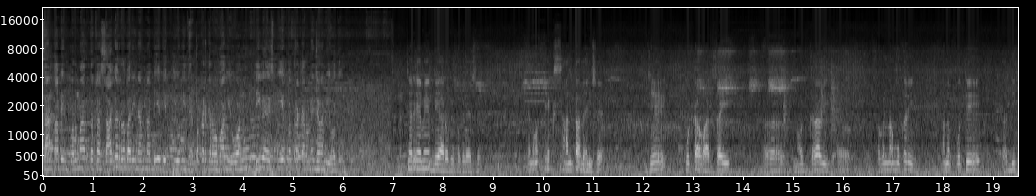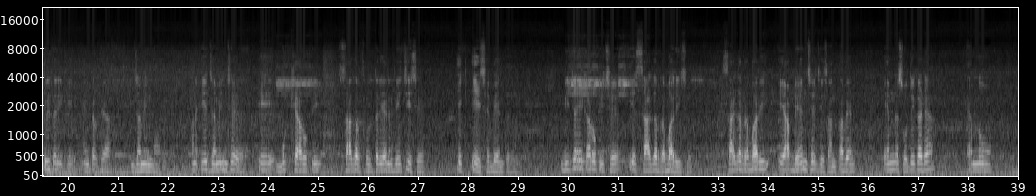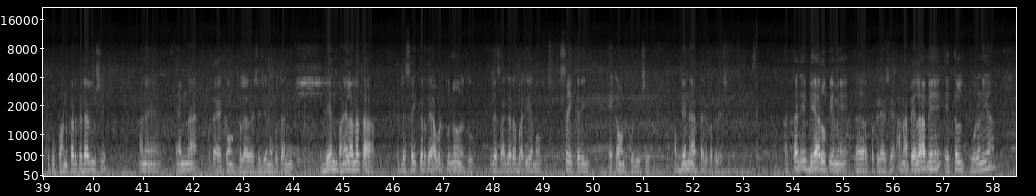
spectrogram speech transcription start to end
શાંતાબેન પરમાર તથા સાગર રબારી નામના બે વ્યક્તિઓની ધરપકડ કરવામાં આવી હોવાનું ડીવાયએસપીએ પત્રકારોને જણાવ્યું હતું. અત્યારે અમે બે આરોપી પકડ્યા છે. એમાં એક શાંતાબેન છે, જે ખોટા વારસાઈ નોંધ કરાવી લગ્નનામું કરી અને પોતે દીકરી તરીકે એન્ટર થયા જમીનમાં. અને એ જમીન છે, એ મુખ્ય આરોપી સાગર ફૂલતરિયાને વેચી છે, એક એ છે બેન તરીકે. બીજા એક આરોપી છે, એ સાગર રબારી છે. સાગર રબારી એ આ બેન છે, જે શાંતાબેન, એમને શોધી કાઢ્યા. એમનું ખોટું પાન કાર્ડ કઢાવ્યું છે અને એમના ખોટા એકાઉન્ટ ખોલાવ્યા છે, જેમાં પોતાની બેન ભણેલા નહોતા એટલે સહી કરતા આવડતું ન હતું, એટલે સાગર રબારી એમાં સહી કરી એકાઉન્ટ ખોલ્યું છે. આ બેને અત્યારે પકડ્યા છે. અત્યારે બે આરોપી અમે પકડ્યા છે. આના પહેલાં અમે એતલ પોરણિયા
